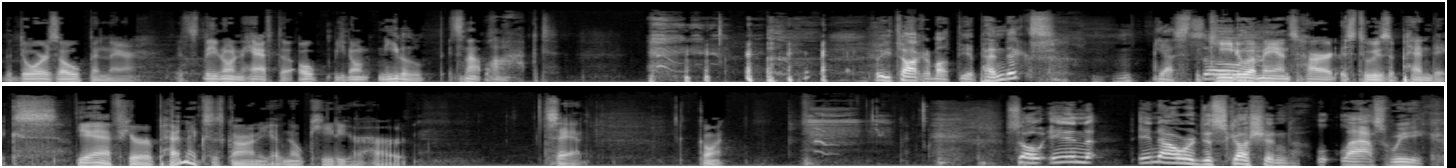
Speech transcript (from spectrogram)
the door's open there. It's you don't have to open. You don't need a. It's not locked. Are you talking about? The appendix? Yes, the So- key to a man's heart is to his appendix. Yeah, if your appendix is gone, you have no key to your heart. Sad. Go on. So in in our discussion last week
